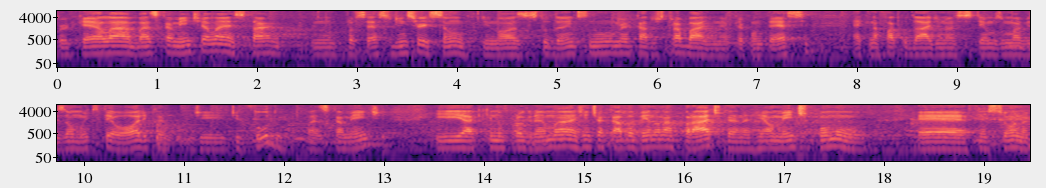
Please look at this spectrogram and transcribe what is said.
porque ela basicamente ela está num processo de inserção de nós estudantes no mercado de trabalho. Né? O que acontece é que na faculdade nós temos uma visão muito teórica de, de tudo, basicamente, e aqui no programa a gente acaba vendo na prática né, realmente como é, funciona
